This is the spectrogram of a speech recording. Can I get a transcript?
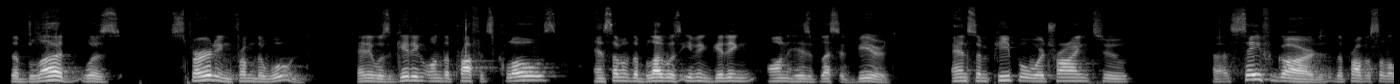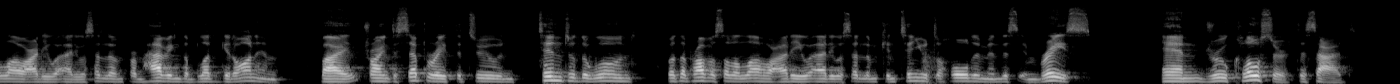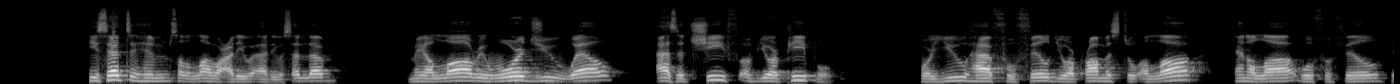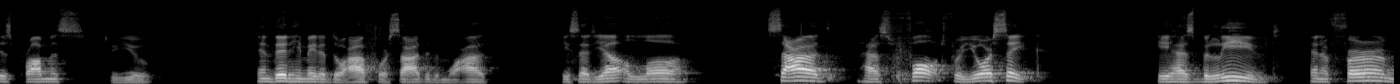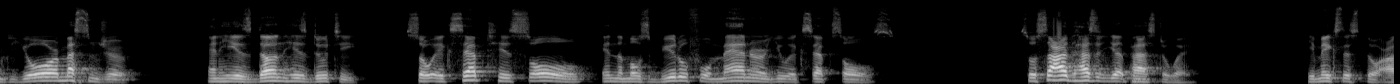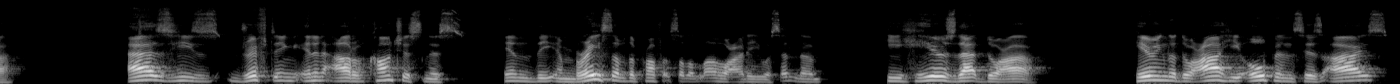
the blood was spurting from the wound and it was getting on the Prophet's clothes, and some of the blood was even getting on his blessed beard. And some people were trying to uh, safeguard the Prophet ﷺ from having the blood get on him by trying to separate the two and tend to the wound. But the Prophet ﷺ continued to hold him in this embrace and drew closer to Sa'ad. He said to him, وسلم, May Allah reward you well as a chief of your people, for you have fulfilled your promise to Allah, and Allah will fulfill His promise to you. And then he made a dua for Sa'ad ibn Mu'adh. He said, Ya Allah, Sa'ad has fought for your sake. He has believed and affirmed your messenger, and he has done his duty. So accept his soul in the most beautiful manner you accept souls. So Sa'ad hasn't yet passed away. He makes this dua. As he's drifting in and out of consciousness in the embrace of the Prophet ﷺ, he hears that dua. Hearing the dua, he opens his eyes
